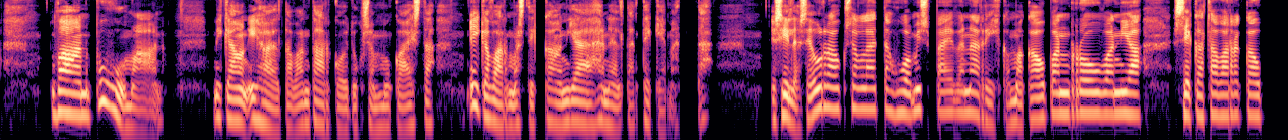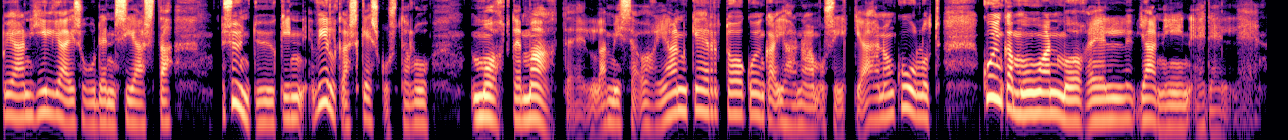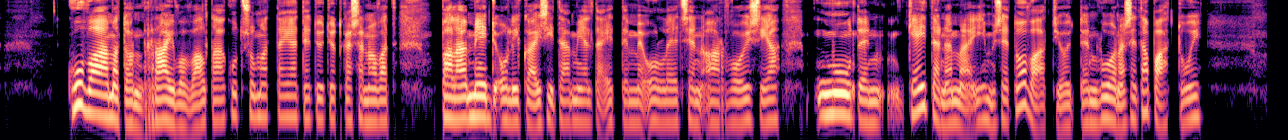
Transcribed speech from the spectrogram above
vaan puhumaan, mikä on ihailtavan tarkoituksenmukaista, eikä varmastikaan jää häneltä tekemättä. Sillä seurauksella, että huomispäivänä rihkamakaupan rouvan ja sekatavarakauppiaan hiljaisuuden sijasta syntyykin vilkas keskustelu Morte Marteilla, missä Orian kertoo, kuinka ihanaa musiikkia hän on kuullut, kuinka muuan Morel ja niin edelleen. Kuvaamaton raivovaltaa kutsumatta jätetyt, jotka sanovat, Palamed oli kai sitä mieltä, ettemme olleet sen arvoisia. Muuten, keitä nämä ihmiset ovat, joiden luona se tapahtui?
